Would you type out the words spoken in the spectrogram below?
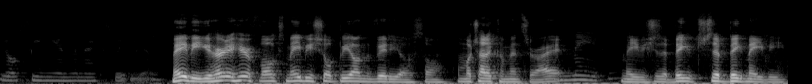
you'll see me in the next video. Maybe you heard it here, folks. Maybe she'll be on the video. So I'm gonna try to convince her. All right. Maybe. Maybe she's a big. She's a big maybe.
